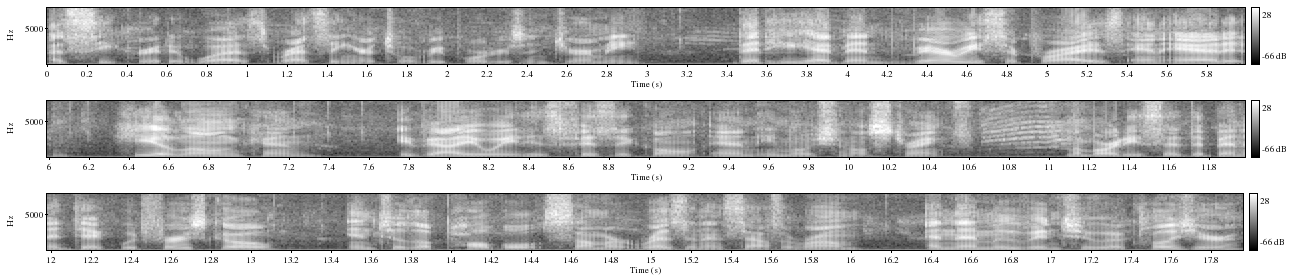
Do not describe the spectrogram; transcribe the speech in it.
a secret it was. Ratzinger told reporters in Germany that he had been very surprised and added, He alone can evaluate his physical and emotional strength. Lombardi said that Benedict would first go into the papal summer residence south of Rome and then move into a closure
